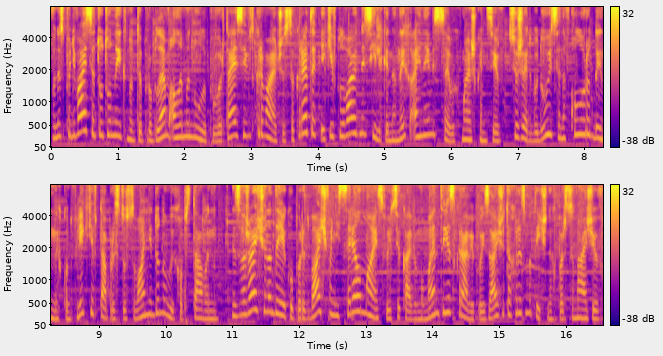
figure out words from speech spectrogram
Вони сподіваються тут уникнути проблем, але минуле повертається, відкриваючи секрети, які впливають не тільки на них, а й на місцевих мешканців. Сюжет будується навколо родинних конфліктів та пристосування до нових обставин. Незважаючи на деяку передбачуваність, серіал має свої цікаві моменти, яскраві пейзажі та харизматичних персонажів.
